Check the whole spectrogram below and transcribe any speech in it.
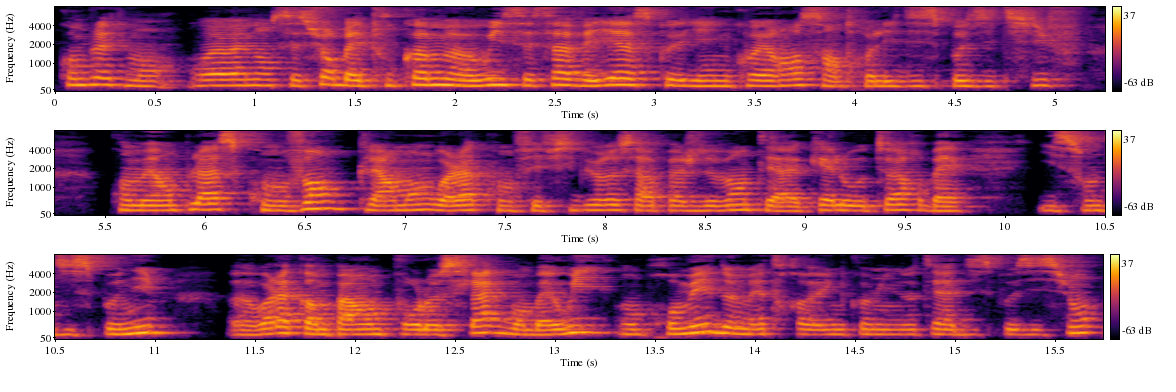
Complètement. Ouais, ouais non, c'est sûr. Ben, tout comme oui, c'est ça. Veiller à ce qu'il y ait une cohérence entre les dispositifs qu'on met en place, qu'on vend clairement, voilà, qu'on fait figurer sur la page de vente et à quelle hauteur ben ils sont disponibles. Euh, voilà, comme par exemple pour le Slack, bon ben oui, on promet de mettre une communauté à disposition.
